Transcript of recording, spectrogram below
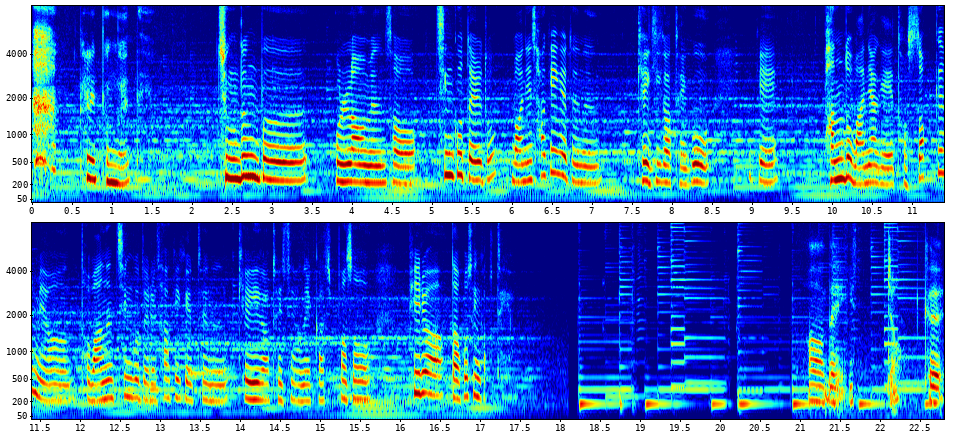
그랬던 것 같아요. 중등부 올라오면서 친구들도 많이 사귀게 되는 계기가 되고 이게 반도 만약에 더 섞으면 더 많은 친구들을 사귀게 되는 계기가 되지 않을까 싶어서 필요하다고 생각돼요. 어, 네, 있죠. 그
